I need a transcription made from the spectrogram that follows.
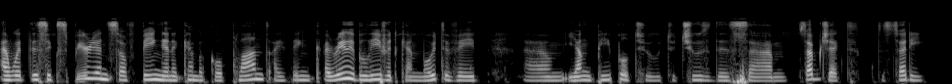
and with this experience of being in a chemical plant, I think I really believe it can motivate um, young people to to choose this um, subject to study.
